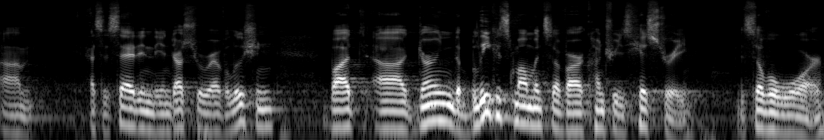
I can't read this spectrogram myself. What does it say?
um, as I said, in the Industrial Revolution, but uh, during the bleakest moments of our country's history, the Civil War,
